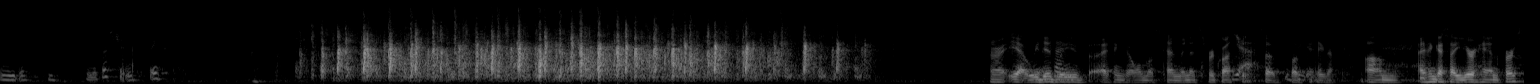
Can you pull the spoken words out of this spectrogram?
And we'd love to hear any questions. Thanks. All right, yeah, we did leave, I think, almost 10 minutes for questions, Yeah, so love to take them. Um, I think I saw your hand first.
